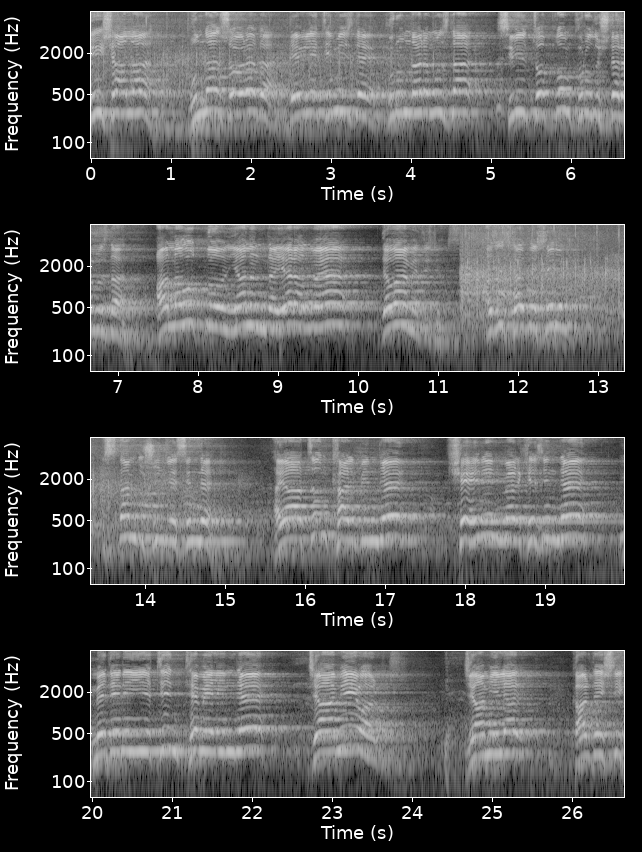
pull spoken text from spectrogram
İnşallah bundan sonra da devletimizle, kurumlarımızla, sivil toplum kuruluşlarımızla Arnavutluğun yanında yer almaya devam edeceğiz. Aziz kardeşlerim, İslam düşüncesinde hayatın kalbinde, şehrin merkezinde, medeniyetin temelinde cami vardır. Camiler kardeşlik,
